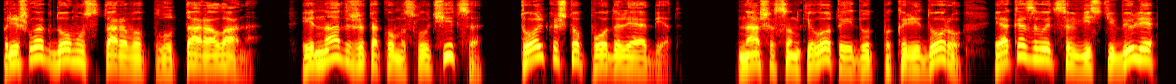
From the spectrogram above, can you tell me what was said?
пришла к дому старого плута Ролана. И надо же такому случиться, только что подали обед. Наши санкелоты идут по коридору и оказываются в вестибюле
